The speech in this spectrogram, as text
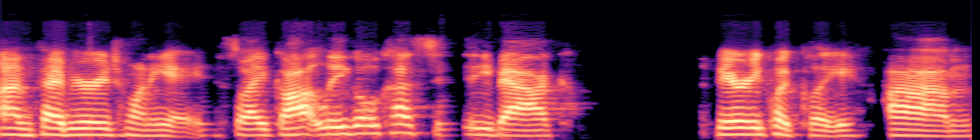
on February 28th. So I got legal custody back very quickly. Um,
